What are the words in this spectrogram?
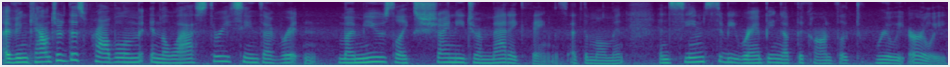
I've encountered this problem in the last three scenes I've written. My muse likes shiny, dramatic things at the moment and seems to be ramping up the conflict really early.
